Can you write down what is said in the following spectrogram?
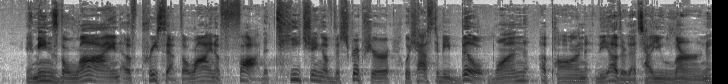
it means the line of precept, the line of thought, the teaching of the scripture, which has to be built one upon the other. That's how you learn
